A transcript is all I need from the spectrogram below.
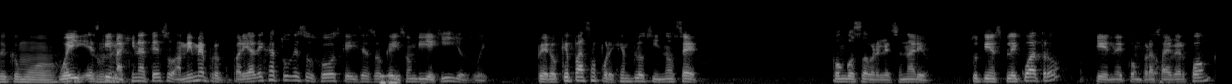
Estoy como. Güey, es que imagínate eso. A mí me preocuparía. Deja tú de esos juegos que dices, ok, son viejillos, güey. Pero ¿qué pasa, por ejemplo, si no sé? Pongo sobre el escenario. Tú tienes Play 4 tiene, compra Cyberpunk,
